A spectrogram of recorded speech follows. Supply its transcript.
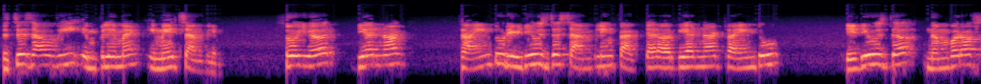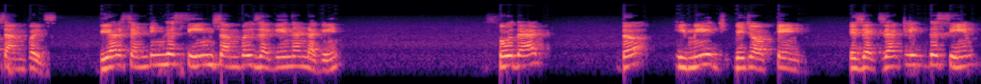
This is how we implement image sampling. So here we are not trying to reduce the sampling factor or we are not trying to reduce the number of samples we are sending the same samples again and again so that the image which obtained is exactly the same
